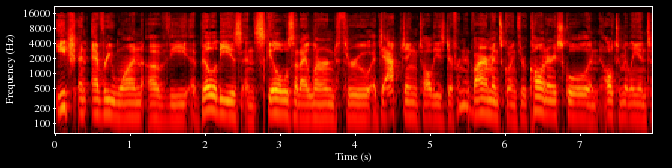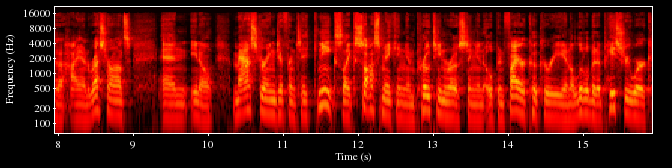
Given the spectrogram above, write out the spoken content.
Each and every one of the abilities and skills that I learned through adapting to all these different environments, going through culinary school and ultimately into high end restaurants, and you know, mastering different techniques like sauce making and protein roasting and open fire cookery and a little bit of pastry work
